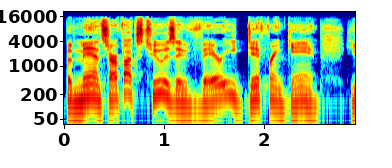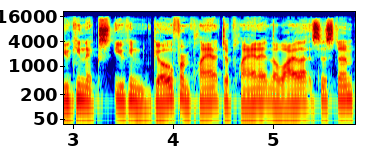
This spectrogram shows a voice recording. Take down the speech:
But man, Star Fox 2 is a very different game. You can ex- you can go from planet to planet in the Lylat system,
